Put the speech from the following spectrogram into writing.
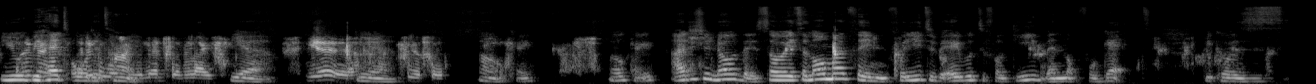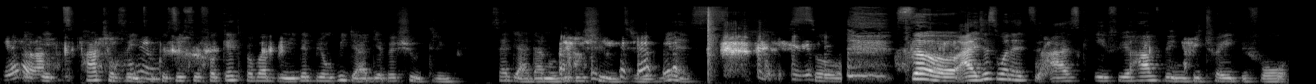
You will be hurt all the what you time. learn from life. Yeah. Yeah. Yeah. Fearful. Oh, okay. Okay. I didn't know this. So it's a normal thing for you to be able to forgive and not forget. Because Yeah. it- it's part of it. Yeah. Because if you forget, probably the bill be there, the shoot him. Said the other will be shoot him. Yes. So, so I just wanted to ask if you have been betrayed before,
